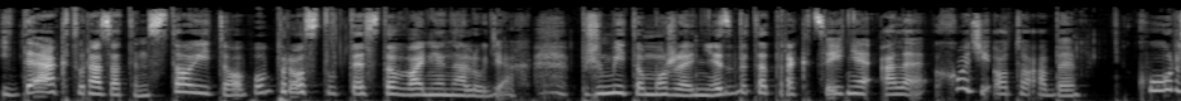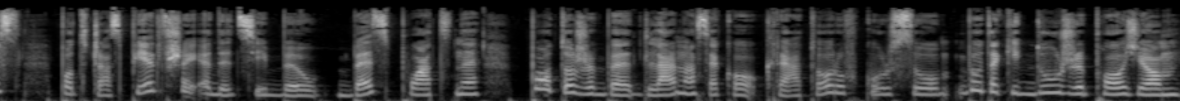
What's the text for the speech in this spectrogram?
Idea, która za tym stoi, to po prostu testowanie na ludziach. Brzmi to może niezbyt atrakcyjnie, ale chodzi o to, aby Kurs podczas pierwszej edycji był bezpłatny, po to, żeby dla nas, jako kreatorów kursu, był taki duży poziom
